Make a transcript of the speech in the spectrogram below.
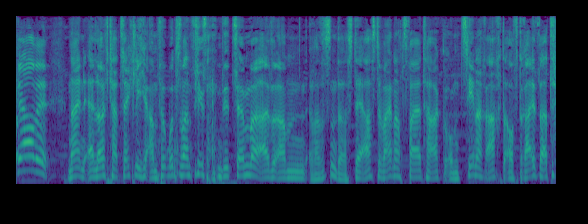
sterbe. Nein, er läuft tatsächlich am 25. Dezember, also am, was ist denn das? Der erste Weihnachtsfeiertag um 10 nach 8 auf Dreisat.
